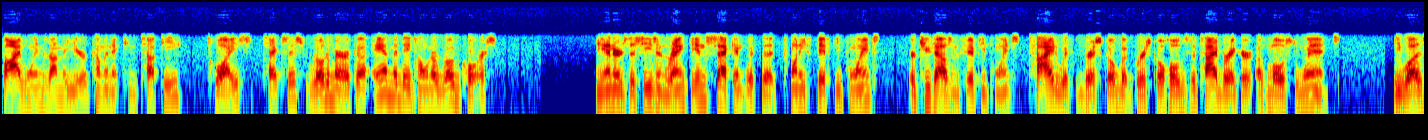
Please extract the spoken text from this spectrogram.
five wins on the year, coming at Kentucky twice, Texas, Road America, and the Daytona Road Course. He enters the season ranked in second with the 2050 points or 2050 points, tied with Briscoe, but Briscoe holds the tiebreaker of most wins. He was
